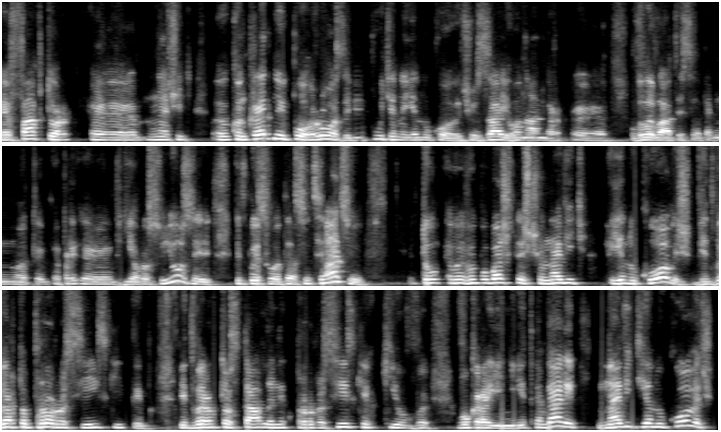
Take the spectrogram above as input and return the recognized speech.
е, фактор е, значить, е, конкретної погрози від Путіна Януковичу за його намір е, вливатися так мовити в Євросоюз і підписувати асоціацію, то ви, ви побачите, що навіть Янукович відверто проросійський тип, відверто ставленик проросійських кіл в, в Україні і так далі. Навіть Янукович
